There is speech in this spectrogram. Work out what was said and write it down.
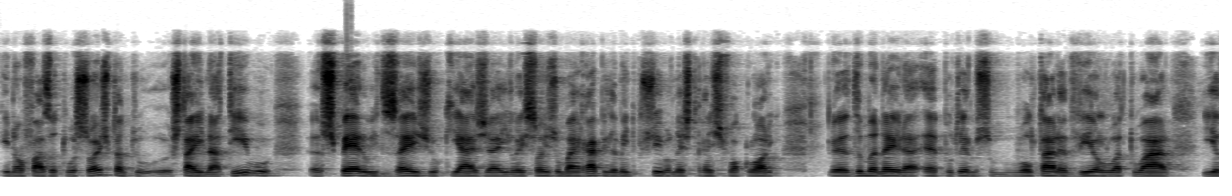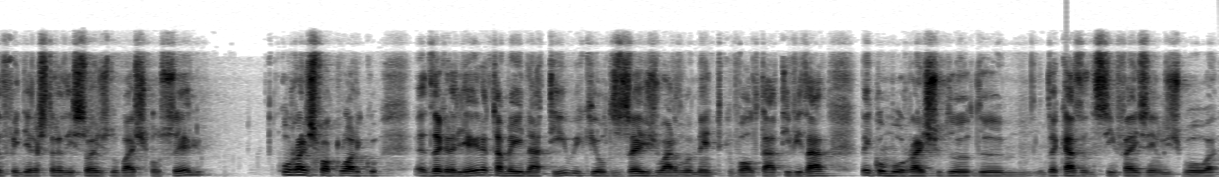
e não faz atuações, portanto está inativo. Eh, espero e desejo que haja eleições o mais rapidamente possível neste rancho folclórico eh, de maneira a podermos voltar a vê-lo atuar e a defender as tradições do Baixo Conselho. O rancho folclórico eh, da Gralheira, também inativo e que eu desejo arduamente que volte à atividade, bem como o rancho de, de, da Casa de Sinfãs em Lisboa,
